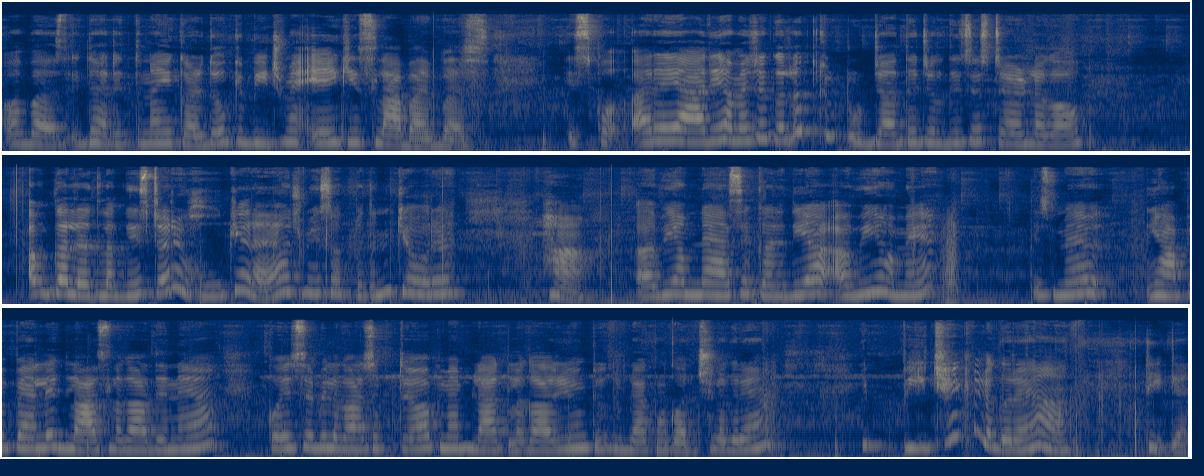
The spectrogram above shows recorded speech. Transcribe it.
और बस, इधर इतना ही कर दो कि बीच में एक ही स्लैब आए, बस। इसको, अरे यार, ये हमेशा गलत क्यों टूट जाते जल्दी से स्टेयर लगाओ। अब गलत लग गई। स्टेयर हो क्या रहा है आज मेरे साथ? पता नहीं क्या हो रहा है। हाँ अभी हमने ऐसे कर दिया, अभी हमें इसमें यहाँ पे पहले ग्लास लगा देने हैं। कोई से भी लगा सकते हो आप, मैं ब्लैक लगा रही हूँ क्योंकि ब्लैक मेरे को अच्छे लग रहे हैं। ये पीछे क्यों लग रहे हैं? ठीक है,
